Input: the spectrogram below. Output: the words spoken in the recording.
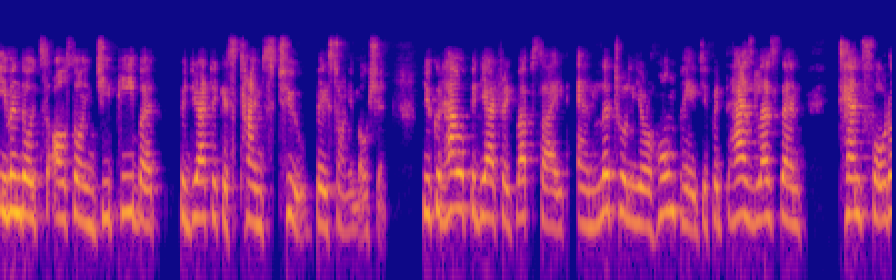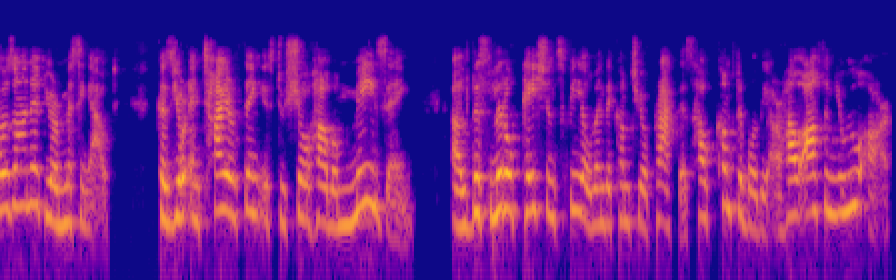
even though it's also in GP, but pediatric is times two based on emotion. You could have a pediatric website and literally your homepage, if it has less than 10 photos on it, you're missing out because your entire thing is to show how amazing uh, this little patients feel when they come to your practice, how comfortable they are, how awesome you are,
